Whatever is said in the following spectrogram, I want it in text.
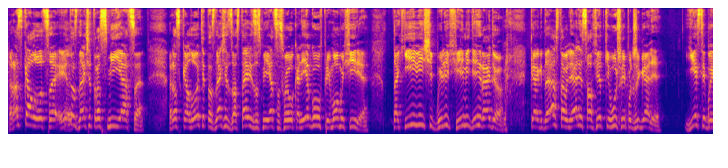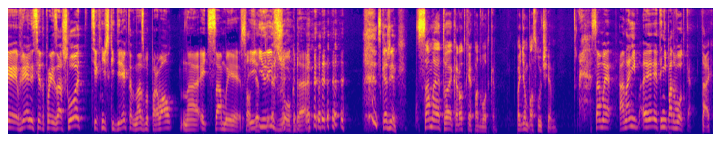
Расколоться – это значит рассмеяться. Расколоть – это значит заставить засмеяться своего коллегу в прямом эфире. Такие вещи были в фильме «День радио», когда вставляли салфетки в уши и поджигали. Если бы в реальности это произошло, технический директор нас бы порвал на эти самые... Салфетки. И, и сжег, да. Скажи, самая твоя короткая подводка. Пойдем по случаям. Самая... Она не... Э, это не подводка. Так.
